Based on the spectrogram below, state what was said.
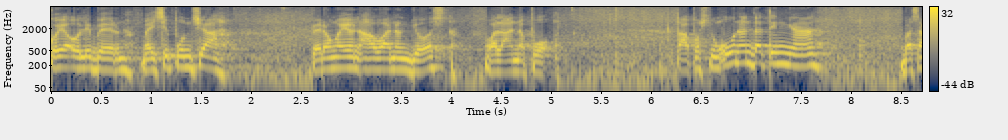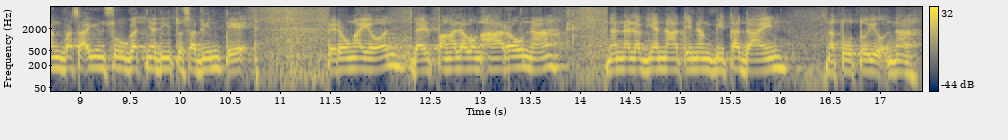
Kuya Oliver, may sipon siya. Pero ngayon, awa ng Diyos, wala na po. Tapos nung unang dating niya, basang-basa yung sugat niya dito sa binti. Pero ngayon, dahil pangalawang araw na, na nalagyan natin ng betadine, natutuyo na.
